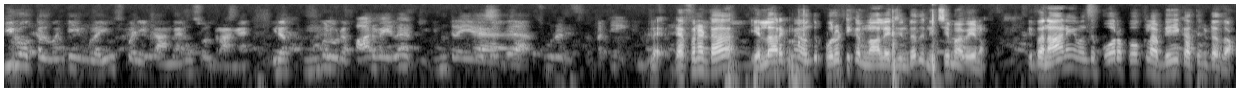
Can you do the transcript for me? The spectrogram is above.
ஹீரோக்கள் வந்து இவங்களை யூஸ் பண்ணிருக்காங்கன்னு சொல்றாங்க. இத உங்களோட பார்வையில இன்றைய ஸ்டூடெண்ட்ஸ் பத்தி இல்லை டெஃபினட்டா எல்லாருக்குமே வந்து பொலிட்டிக்கல் நாலேஜ்ன்றது நிச்சயமா வேணும். இப்போ நானே வந்து போற போக்கில் அப்படியே கத்துக்கிட்டதுதான்.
